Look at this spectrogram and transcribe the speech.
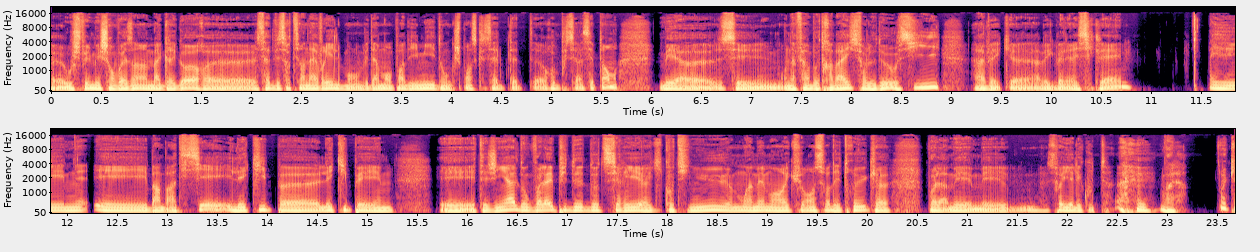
Euh, où je fais le méchant voisin, McGregor, euh, ça devait sortir en avril, bon évidemment pandémie, donc je pense que ça va peut-être euh, repousser à septembre, mais c'est, on a fait un beau travail sur le 2 aussi, avec, avec Valérie Ciclet et, et Barbara Tissier. L'équipe, l'équipe est, était géniale. Donc voilà, et puis d'autres séries qui continuent, moi-même en récurrent sur des trucs. voilà, mais, mais soyez à l'écoute. voilà. Ok,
